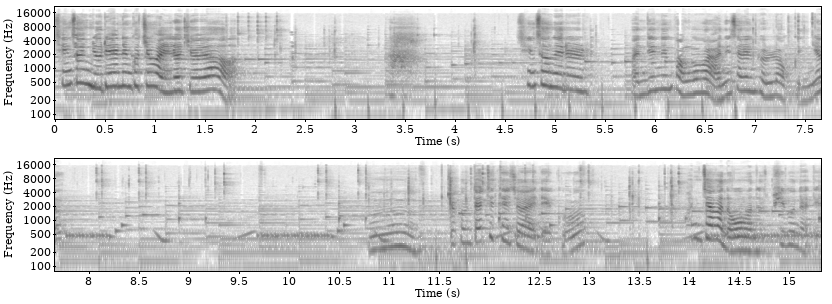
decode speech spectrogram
생선 요리하는 거 좀 알려줘요. 아, 생선회를 만드는 방법을 아는 사람이 별로 없군요. 음, 조금 따뜻해져야 되고. 환자가 너무 많아서 피곤하대.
